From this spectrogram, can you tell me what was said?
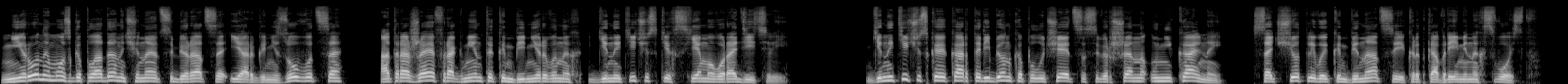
нейроны мозга плода начинают собираться и организовываться, отражая фрагменты комбинированных генетических схем его родителей. Генетическая карта ребенка получается совершенно уникальной, с отчетливой комбинацией кратковременных свойств.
